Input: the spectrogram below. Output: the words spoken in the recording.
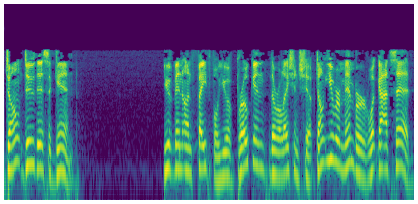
don't do this again. You have been unfaithful. You have broken the relationship. Don't you remember what God said?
